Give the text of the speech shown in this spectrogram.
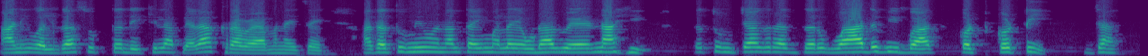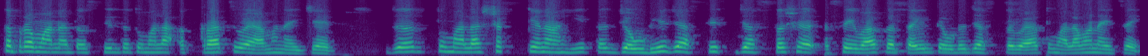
आणि वल्गा सुक्त देखील आपल्याला अकरा वेळा म्हणायचं आहे. आता तुम्ही म्हणाल ताई मला एवढा वेळ नाही. तर तुमच्या घरात जर वाद विवाद कटकटी जास्त प्रमाणात असतील तर तुम्हाला अकराच वेळा म्हणायचे आहेत. जर तुम्हाला शक्य नाही तर जेवढी जास्तीत जास्त सेवा करता येईल तेवढं जास्त वेळा तुम्हाला म्हणायचं आहे.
